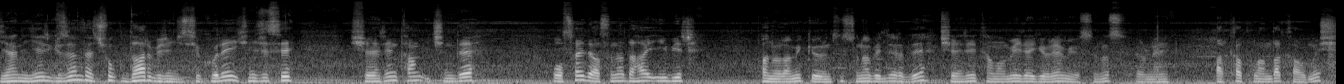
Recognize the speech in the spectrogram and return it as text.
Yani yer güzel de çok dar birincisi kule, ikincisi şehrin tam içinde olsaydı aslında daha iyi bir panoramik görüntü sunabilirdi. Şehri tamamıyla göremiyorsunuz. Örneğin arka planda kalmış.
